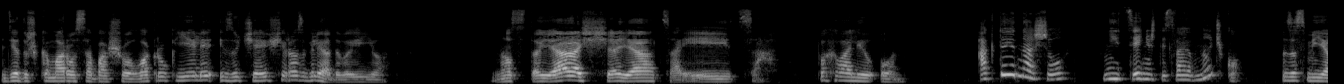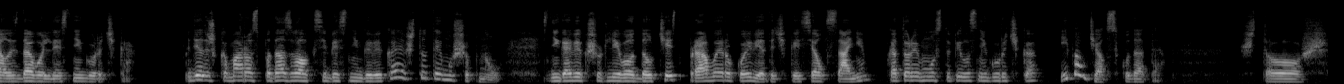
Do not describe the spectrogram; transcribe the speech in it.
Дедушка Мороз обошел вокруг ели, изучающе разглядывая ее. «Настоящая царица!» — похвалил он. «А кто ее нашел? Не ценишь ты свою внучку?» — засмеялась довольная Снегурочка. Дедушка Мороз подозвал к себе Снеговика и что-то ему шепнул. Снеговик шутливо отдал честь правой рукой веточкой, сел в сани, которой ему уступила Снегурочка, и помчался куда-то. Что ж,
